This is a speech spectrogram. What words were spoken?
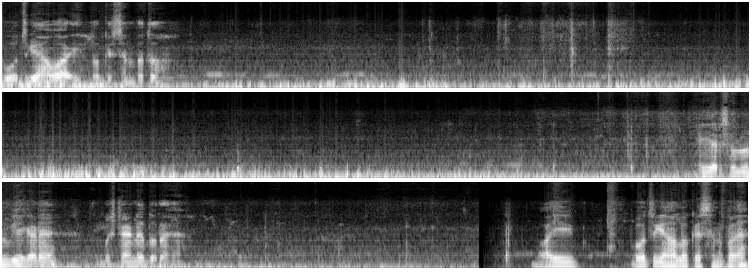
पहुँच गया भाई लोकेशन पर तो। यार सलून भी है जड़ा बस स्टैंड दूर है। भाई, पहुँच गया लोकेशन पर।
